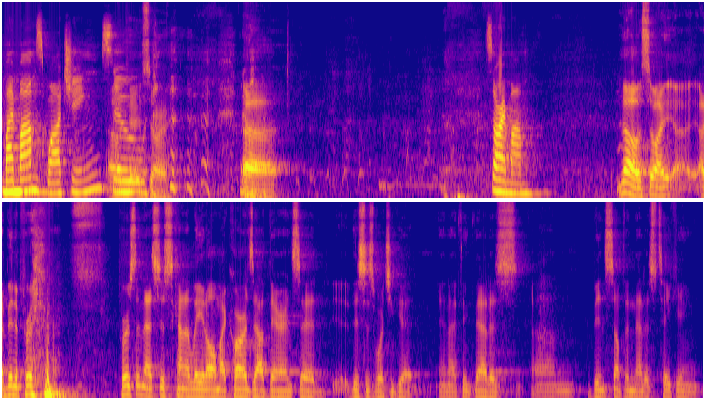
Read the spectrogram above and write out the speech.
My mom's watching, so. Okay, sorry. uh, sorry, mom. No, so I, I have been a per- person that's just kind of laid all my cards out there and said, "This is what you get." And I think that has um, been something that is taking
